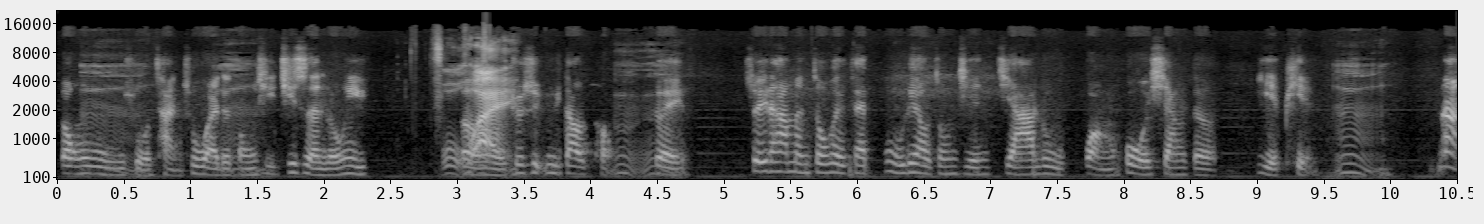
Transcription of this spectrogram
动物所产出来的东西，嗯、其实很容易腐坏、呃，就是遇到虫。对，所以他们都会在布料中间加入广藿香的叶片。嗯，那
